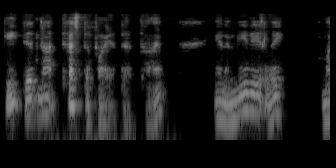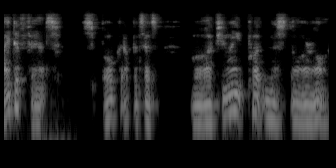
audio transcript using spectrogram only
he did not testify at that time, and immediately my defense spoke up and says, well, if you ain't putting the star on,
